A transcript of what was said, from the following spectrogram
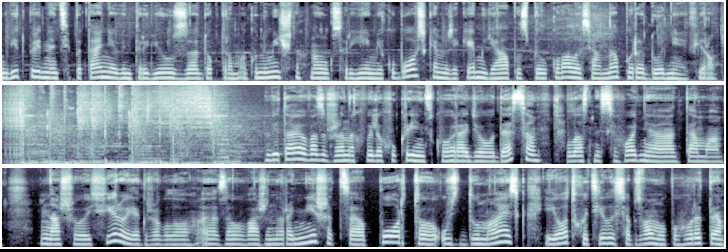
відповідь на ці питання в інтерв'ю з доктором економічних наук Сергієм Якубовським, з яким я поспілкувалася напередодні ефіру. Вітаю вас вже на хвилях українського радіо Одеса. Власне, сьогодні тема нашого ефіру, як вже було е, зауважено раніше, це порт Усть Дунайськ. І от хотілося б з вами поговорити е,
